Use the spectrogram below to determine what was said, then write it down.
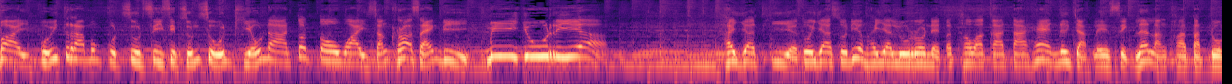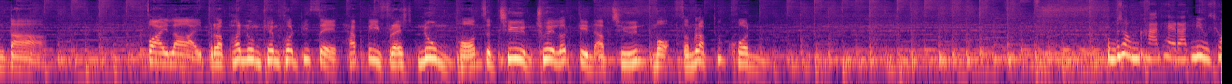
ใบปุ๋ยตรามงกุฎสูตร 4000 เขียวนานต้นโตไว สังเคราะห์แสงดี มียูเรียไฮยาเทีย ตัวยาโซเดียมไฮยาลูโรเนตบรรเทาอาการตาแห้งเนื่องจากเลสิกและหลังผ่าตัดดวงตาไฟลาย ปรับผ้านุ่มเข้มข้นพิเศษแฮปปี้เฟรชนุ่ม หอมสดชื่น ช่วยลดกลิ่นอับชื้น เหมาะสำหรับทุกคน คุณผู้ชมคะไทยรัฐนิวโชว์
